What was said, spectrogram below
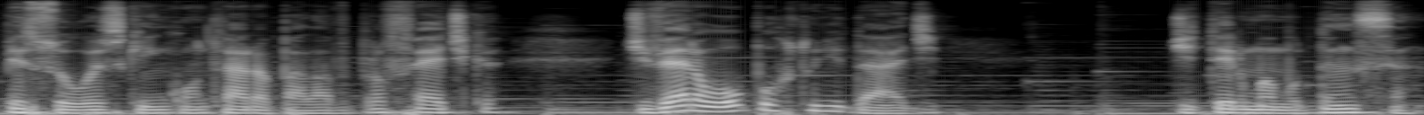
Pessoas que encontraram a palavra profética tiveram a oportunidade de ter uma mudança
